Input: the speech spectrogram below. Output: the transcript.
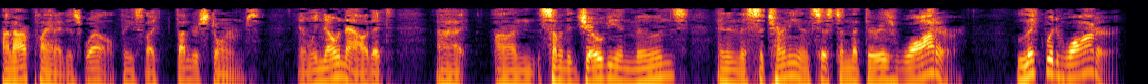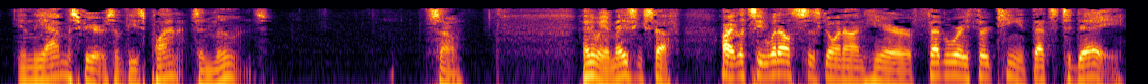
on our planet as well. Things like thunderstorms, and we know now that uh, on some of the Jovian moons and in the Saturnian system that there is water, liquid water, in the atmospheres of these planets and moons. So, anyway, amazing stuff. All right, let's see what else is going on here. February 13th, that's today.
